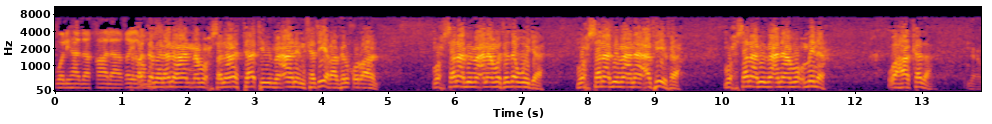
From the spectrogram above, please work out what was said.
ولهذا قال غير تقدم لنا أن محصنات تأتي بمعان كثيرة في القرآن. محصنة بمعنى متزوجة محصنة بمعنى عفيفة محصنة بمعنى مؤمنة وهكذا. نعم.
